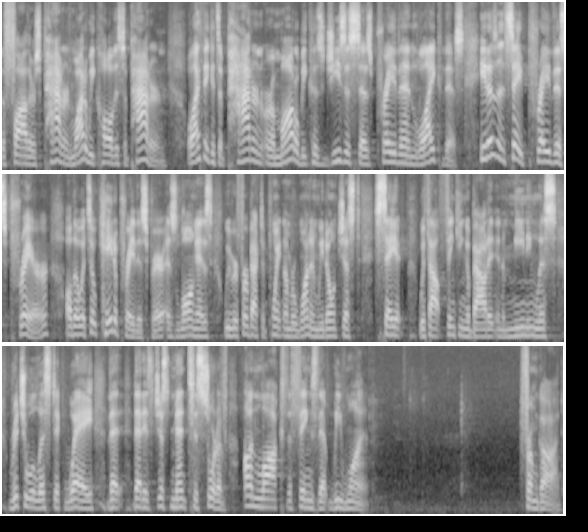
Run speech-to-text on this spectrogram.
the Father's pattern. Why do we call this a pattern? Well, I think it's a pattern or a model because Jesus says, pray then like this. He doesn't say, pray this prayer, although it's okay to pray this prayer as long as we refer back to point number one and we don't just say it without thinking about it in a meaningless, ritualistic way that, that is just meant to sort of unlock the things that we want from God.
